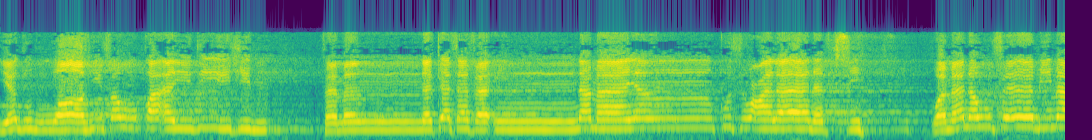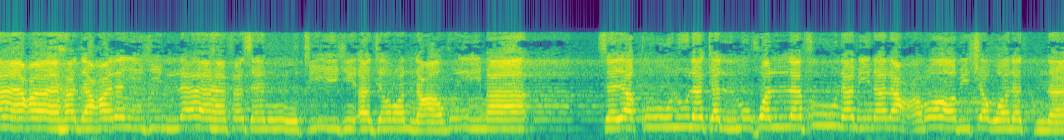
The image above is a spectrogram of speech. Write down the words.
يد الله فوق أيديهم فمن نكث فإنما ينكث على نفسه ومن أوفى بما عاهد عليه الله فسنوتيه أجرا عظيما. سيقول لك المخلفون من الأعراب شغلتنا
